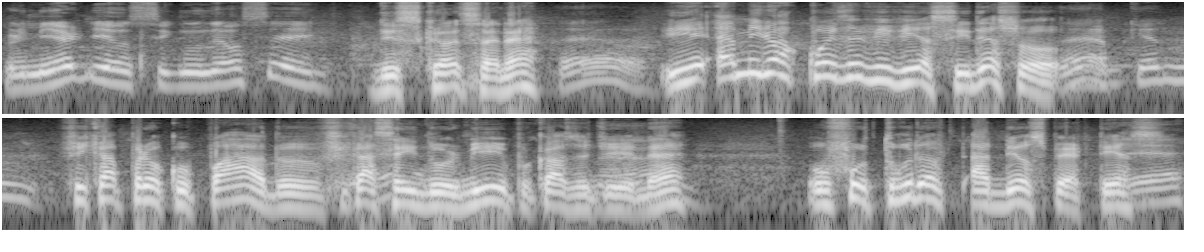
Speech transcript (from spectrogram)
Primeiro Deus, segundo eu sei. Descansa, né? É. E é a melhor coisa é viver assim, né, senhor? é porque não, Ficar preocupado, ficar sem dormir por causa de, Não. né? O futuro a Deus pertence. é.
